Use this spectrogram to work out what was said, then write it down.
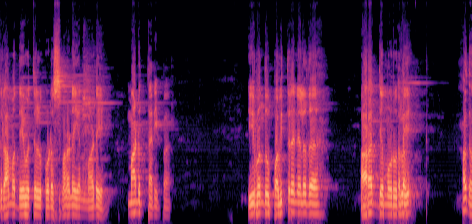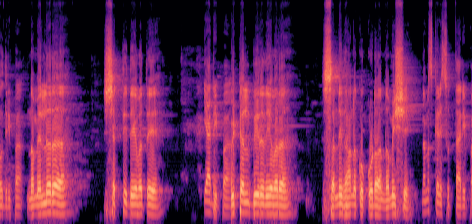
ಗ್ರಾಮ ದೇವತೆಗಳು ಕೂಡ ಸ್ಮರಣೆಯನ್ನು ಮಾಡಿ ಮಾಡುತ್ತಾರೀಪ ಈ ಒಂದು ಪವಿತ್ರ ನೆಲದ ಆರಾಧ್ಯ ಮೂರ್ತಿ ಹೌದೌದ್ರಿಪ್ಪ ನಮ್ಮೆಲ್ಲರ ಶಕ್ತಿ ದೇವತೆ ಯಾರ್ರಿಪ್ಪ ವಿಠಲ್ ಬೀರದೇವರ ಸನ್ನಿಧಾನಕ್ಕೂ ಕೂಡ ನಮಿಸಿ ನಮಸ್ಕರಿಸುತ್ತಾರಿಪ್ಪ.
